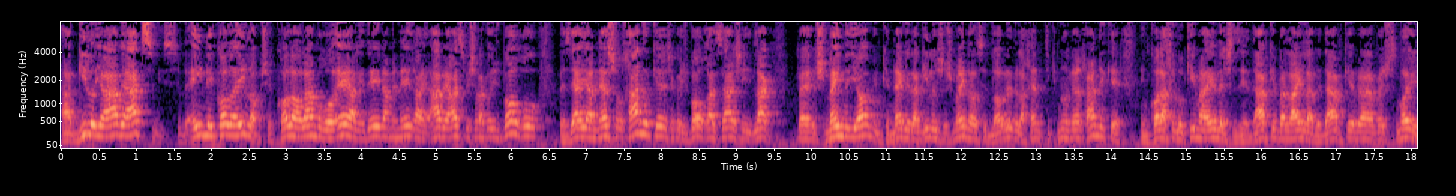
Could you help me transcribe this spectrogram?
הגילו יאה ועצמיס, שלעיני כל האילום, שכל העולם רואה על ידי המנרה, יאה ועצמיס של הקדוש ברוך הוא, וזה היה נס של חנוכה, שהקדוש ברוך עשה שהדלק בשמיינה יומים, כנגד הגילוי של עושים לא ולכן תקנו נר חניקה עם כל החילוקים האלה, שזה דווקא בלילה, ודווקא בשמאל,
